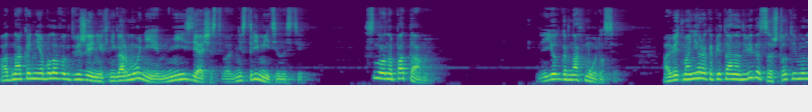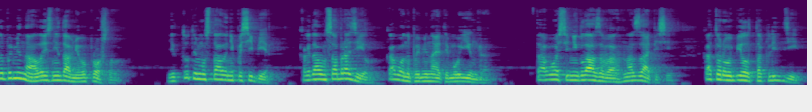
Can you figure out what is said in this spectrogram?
Однако не было в их движениях ни гармонии, ни изящества, ни стремительности. Слона Потамы. Юдгар нахмурился. А ведь манера капитана двигаться что-то ему напоминала из недавнего прошлого. И тут ему стало не по себе, когда он сообразил, кого напоминает ему Ингра. Того синеглазого на записи, который убил Таклидди.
